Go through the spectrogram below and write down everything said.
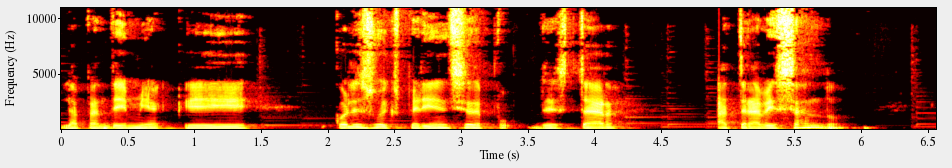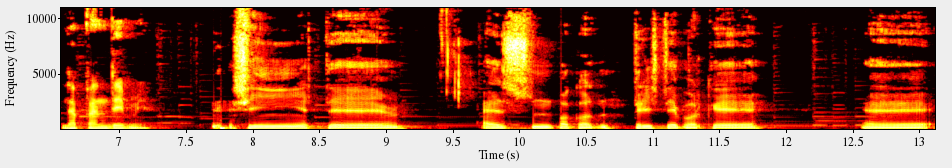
la pandemia, ¿Qué, cuál es su experiencia de, de estar atravesando la pandemia. Sí, este es un poco triste porque eh,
